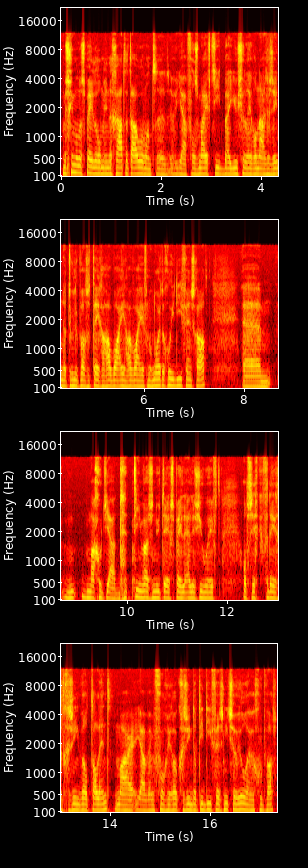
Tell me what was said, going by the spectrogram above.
misschien wel een speler om in de gaten te houden. Want uh, ja, volgens mij heeft hij het bij UCLA wel naar zijn zin. Natuurlijk was het tegen Hawaii. Hawaii heeft nog nooit een goede defense gehad. Um, maar goed, ja, het team waar ze nu tegen spelen, LSU, heeft op zich verdedigend gezien wel talent. Maar ja, we hebben vorig jaar ook gezien dat die defense niet zo heel erg goed was.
